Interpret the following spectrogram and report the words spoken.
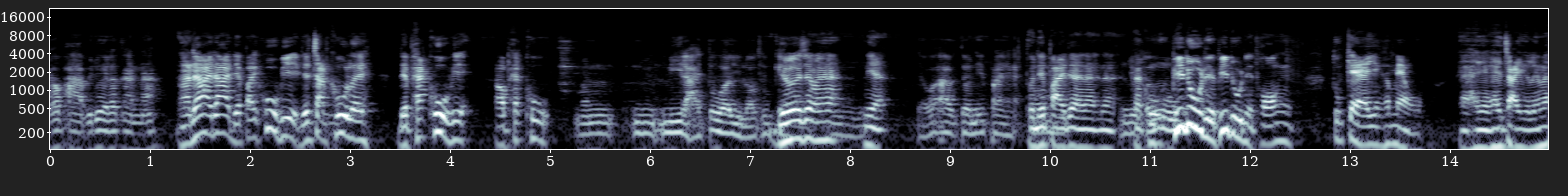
เขาพาไปด้วยแล้วกันนะ อ่าได้ได้เดี๋ยวไปคู่พี่เดี๋ยวจัดคู่เลยเดี๋ยวแพ็คคู่พี่เอาแพ็คคู่ มันมีหลายตัวอยู่หรอกตุ๊กแกเยอะใช่ไหมฮะเนี่ย แต่ว่าเอาตัวนี้ไปอะ ตัวนี้ไปได้นะนะมันอยู่แพ็คคู่ข้างบนพี่ดูเดี๋ยวพี่ดูเนี่ยท้องตุ๊กแกยังขมแมวอะยังหายใจอยู่เลยไหม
